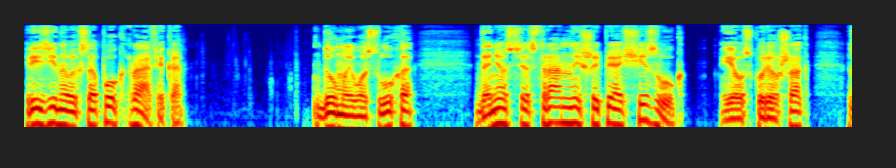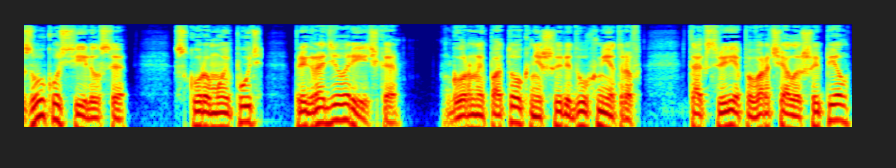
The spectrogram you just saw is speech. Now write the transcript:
резиновых сапог Рафика. До моего слуха донесся странный шипящий звук. Я ускорил шаг, звук усилился. Скоро мой путь преградила речка. Горный поток не шире двух метров, так свирепо ворчал и шипел,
